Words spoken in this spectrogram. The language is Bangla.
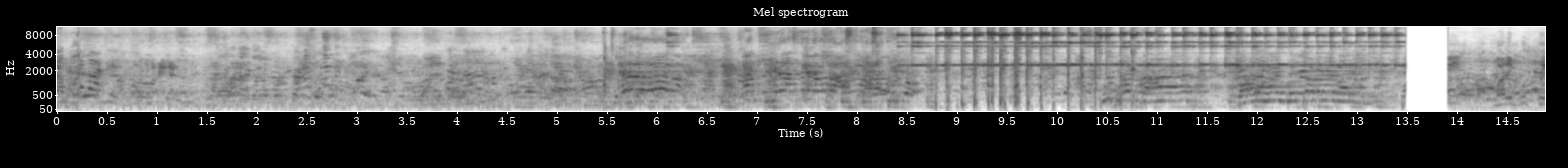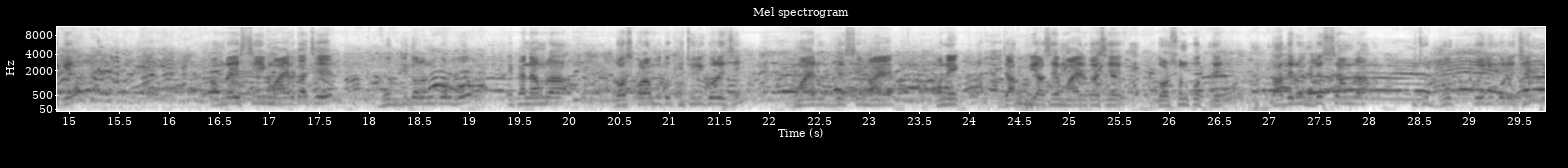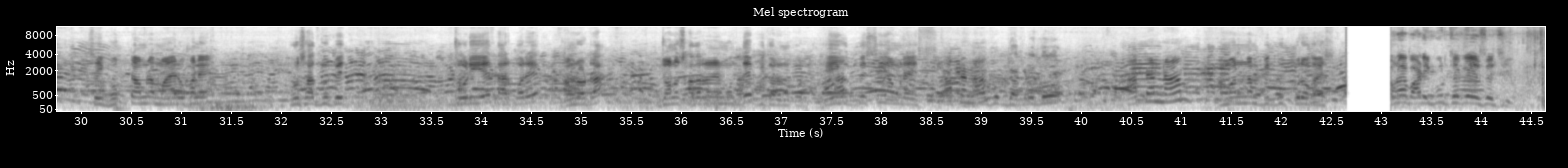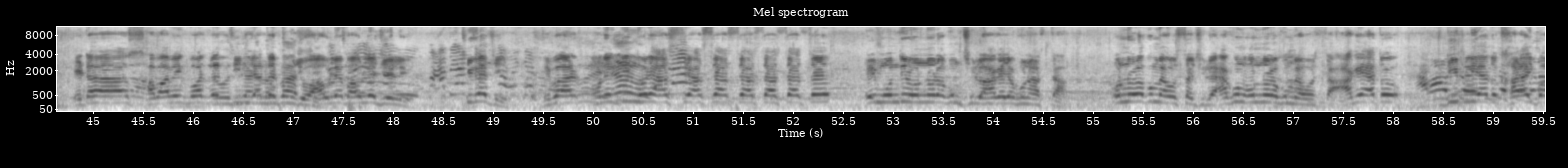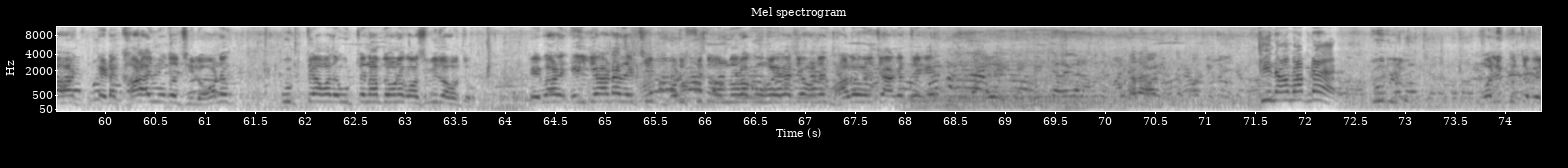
ডাকো বারিপুর থেকে আমরা এসেছি মায়ের কাছে ভোগ বিতরণ করব। এখানে আমরা দশ করার মতো খিচুড়ি করেছি। মায়ের উদ্দেশ্যে, মায়ের অনেক যাত্রী আসে মায়ের কাছে দর্শন করতে। তাদের উদ্দেশ্যে আমরা কিছু ভোগ তৈরি করেছি। সেই ভোগটা আমরা মায়ের ওখানে প্রসাদ রূপে চড়িয়ে তারপরে আমরা ওটা জনসাধারণের মধ্যে বিতরণ করব এই উদ্দেশ্যেই আমরা এসেছি। আপনার নাম? খুব জাগ্রত। আপনার নাম? আমার নাম বিদ্যুৎ পুরকাশ আমরা বাড়িপুর থেকে এসেছি। এটা স্বাভাবিকভাবে তিন জাতের পুজো আউলে বাউলে জেলে। ঠিক আছে? এবার অনেক দিন ধরে আসতে আসতে আসতে আস্তে আস্তে আস্তে এই মন্দির অন্যরকম ছিল আগে যখন আসতাম। অন্যরকম ব্যবস্থা ছিল এখন অন্যরকম ব্যবস্থা। আগে এত ডিপলি এত খাড়াই পাহাড় এটা খাড়াই মতো ছিল। অনেক উঠতে আমাদের উঠতে নামতে অনেক অসুবিধা হতো। এবার এই জায়গাটা দেখছি পরিস্থিতি অন্যরকম হয়ে গেছে অনেক ভালো হয়েছে আগের থেকে। কি নাম আপনার? টুবলু মল্লিকপুর থেকে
